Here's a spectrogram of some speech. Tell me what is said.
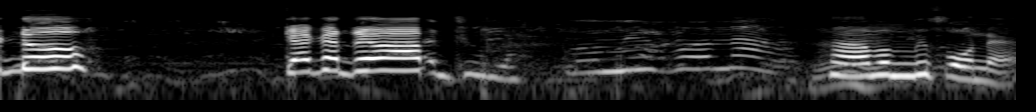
लड्डू। क्या कर रहे हो आप? मम्मी फ़ोन है। हाँ मम्मी फ़ोन है।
